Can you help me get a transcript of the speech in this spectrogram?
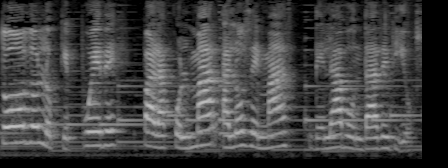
todo lo que puede para colmar a los demás de la bondad de Dios.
